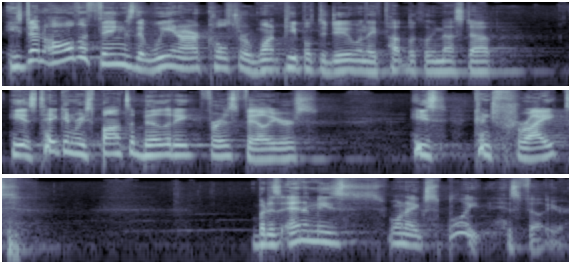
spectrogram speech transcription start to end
he's done all the things that we in our culture want people to do when they've publicly messed up. He has taken responsibility for his failures. He's contrite. But his enemies want to exploit his failure.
